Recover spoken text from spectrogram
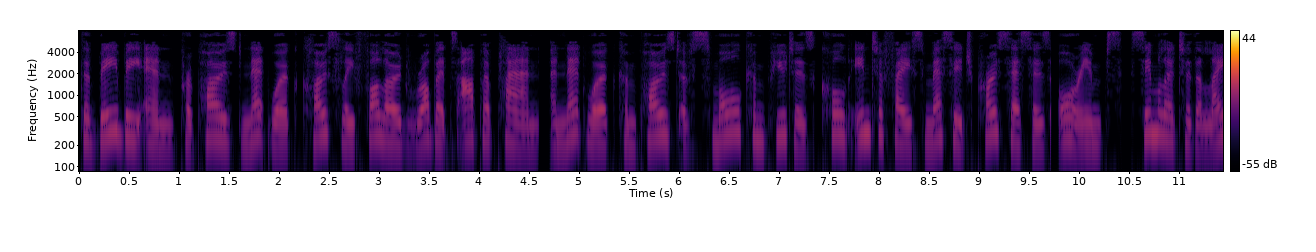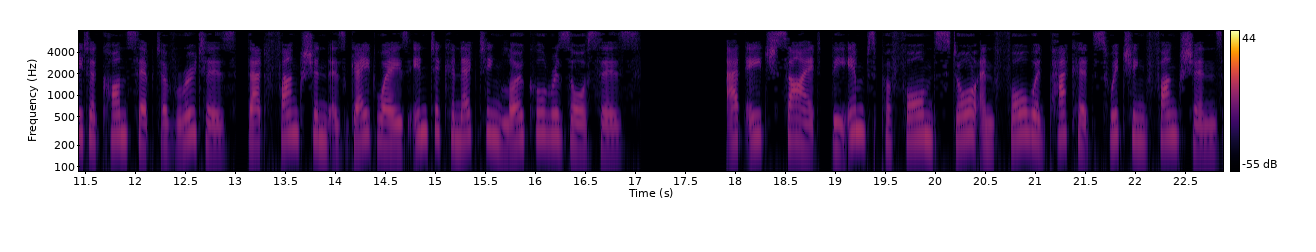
The BBN proposed network closely followed Robert's ARPA plan, a network composed of small computers called interface message processors or IMPs, similar to the later concept of routers, that functioned as gateways interconnecting local resources. At each site, the IMPs performed store and forward packet switching functions,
